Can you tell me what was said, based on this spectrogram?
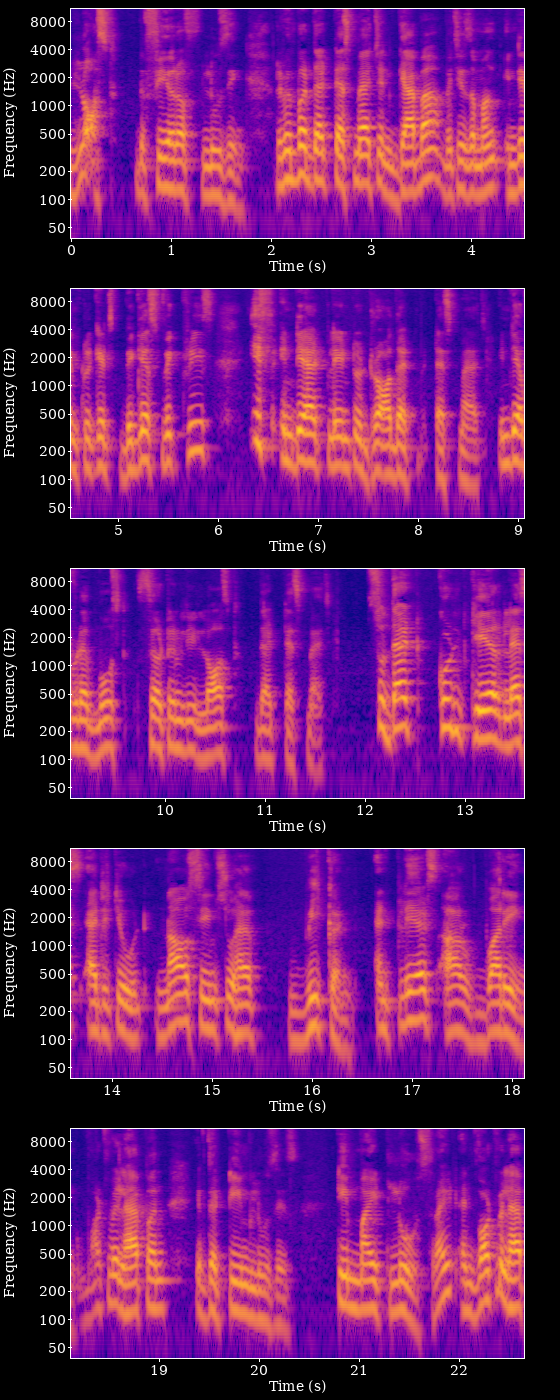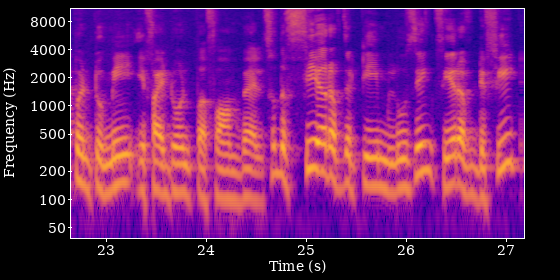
lost the fear of losing. Remember that test match in Gabba, which is among Indian cricket's biggest victories? If India had planned to draw that test match, India would have most certainly lost that test match. So that couldn't care less attitude now seems to have weakened and players are worrying. What will happen if the team loses? Team might lose right? And what will happen to me if i don't perform well? So the fear of the team losing fear of defeat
